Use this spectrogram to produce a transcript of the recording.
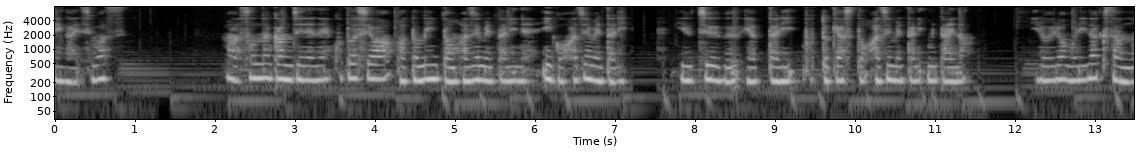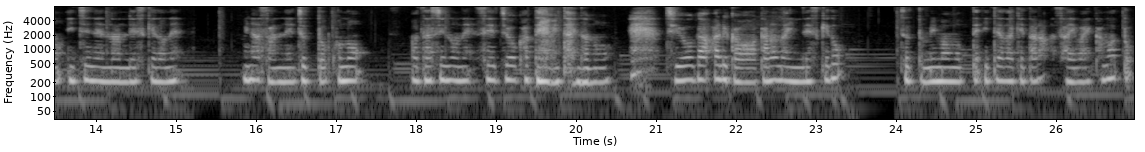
お願いします。まあそんな感じでね、今年はバドミントン始めたりね、囲碁始めたり、YouTube やったり、ポッドキャスト始めたりみたいな、いろいろ盛りだくさんの一年なんですけどね、皆さんね、ちょっとこの私のね、成長過程みたいなのを 需要があるかはわからないんですけど、ちょっと見守っていただけたら幸いかなと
